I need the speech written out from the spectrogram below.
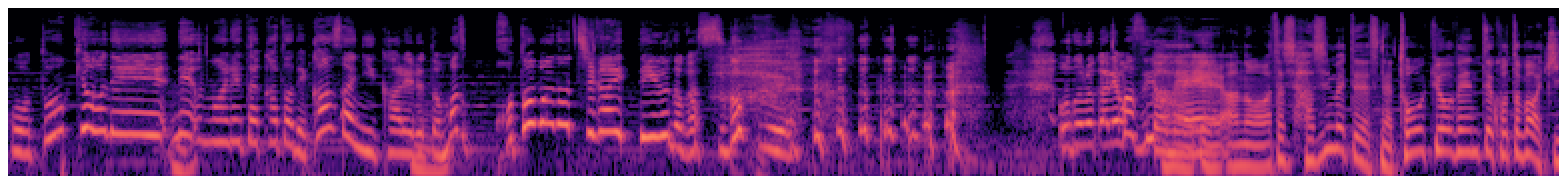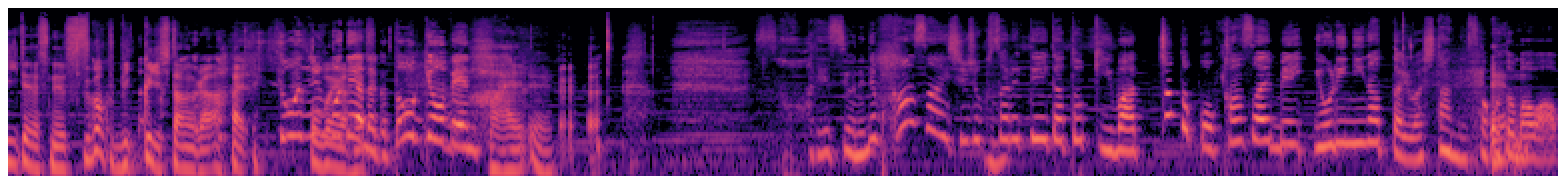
こう東京でね、生まれた方で関西に行かれると、まず言葉の違いっていうのがすごく 驚かれますよね、はいえー、あの私初めてですね東京弁って言葉を聞いてですねすごくびっくりしたのが、はい、標準語ではなく東京弁。はい、えー。そうですよね。でも関西に就職されていた時はちょっとこう関西弁寄りになったりはしたんですか言葉は？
